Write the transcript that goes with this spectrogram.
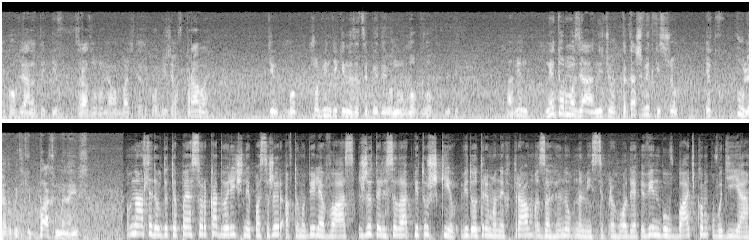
такого глянути і зразу руля, вон, бачите, я такого об'їжджав вправо. Щоб він тільки не зацепити його, ну, лоб в лоб. А він не тормозя, нічого. Така швидкість, що як пуля, такий, тільки бах мене і все. Внаслідок ДТП 42-річний пасажир автомобіля ВАЗ, житель села Пітушків, від отриманих травм загинув на місці пригоди. Він був батьком водія.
